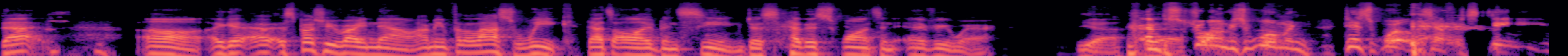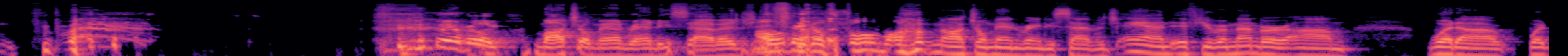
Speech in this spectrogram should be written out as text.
That Oh, like uh, especially right now. I mean, for the last week, that's all I've been seeing. Just Heather Swanson everywhere. Yeah. I'm yeah. the strongest woman this world has ever seen. Remember like Macho Man Randy Savage? oh, they go full Macho Man Randy Savage. And if you remember, um, what uh what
